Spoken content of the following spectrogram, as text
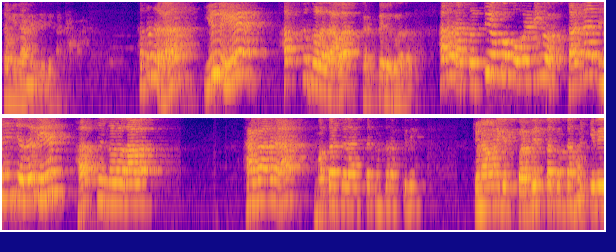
ಸಂವಿಧಾನದಲ್ಲಿ ಅದಾವ. ಹಾಗಂದ್ರ ಇಲ್ಲಿ ಹಕ್ಕುಗಳದಾವ, ಕರ್ತವ್ಯಗಳದಾವ. ಹಾಗಾದ್ರೆ ಪ್ರತಿಯೊಬ್ಬ ಪೌರನಿಗೂ ತನ್ನ ದೇಶದಲ್ಲಿ ಹಕ್ಕುಗಳದಾವ. ಹಾಗಾದ್ರ ಮತ ಚಲಾಯಿಸ್ತಕ್ಕಂಥ ಹಕ್ಕಿದೆ? ಚುನಾವಣೆಗೆ ಸ್ಪರ್ಧಿಸ್ತಕ್ಕಂಥ ಹಕ್ಕಿದೆ?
